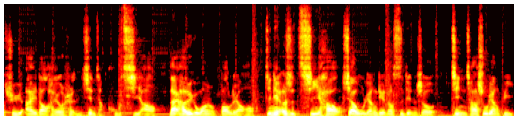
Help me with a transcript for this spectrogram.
去哀悼，还有人现场哭泣啊！来，还有一个网友爆料哈，今天二十七号下午两点到四点的时候，警察数量比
